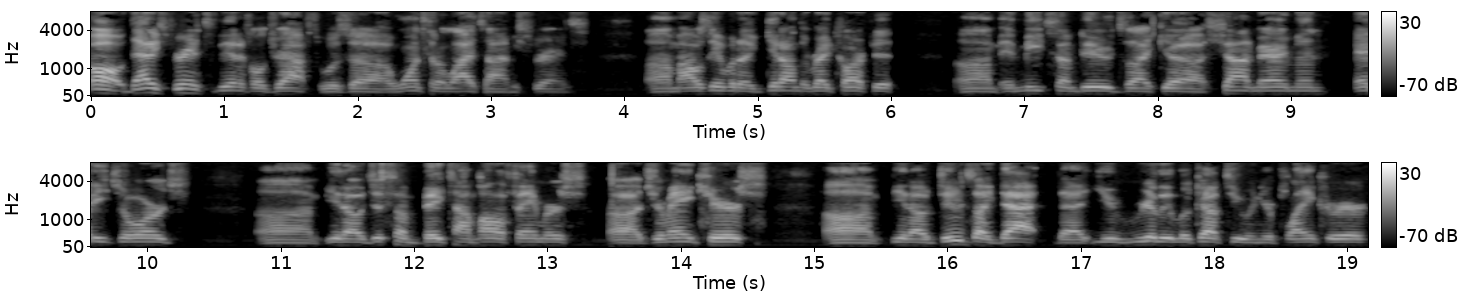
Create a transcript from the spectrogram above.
Oh, that experience at the NFL draft was a once in a lifetime experience. Um, I was able to get on the red carpet um, and meet some dudes like uh, Shawne Merriman, Eddie George, um, you know, just some big time Hall of Famers, uh, Jermaine Kearse, um, you know, dudes like that that you really look up to in your playing career.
